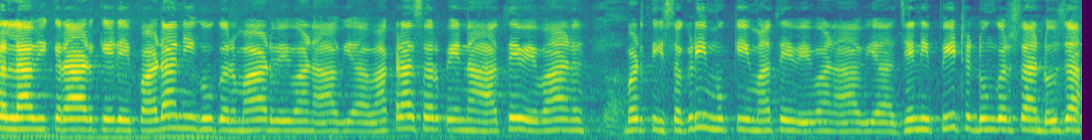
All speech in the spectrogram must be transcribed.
કલા વિકરાળ કેડે પાડાની ગુગર માળ વેવાણ આવ્યા વાંકડા સર્પેના હાથે વેવાણ બળતી સગડી મૂકી માથે વેવાણ આવ્યા, જેની પીઠ ડુંગરસા ડોઝા,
